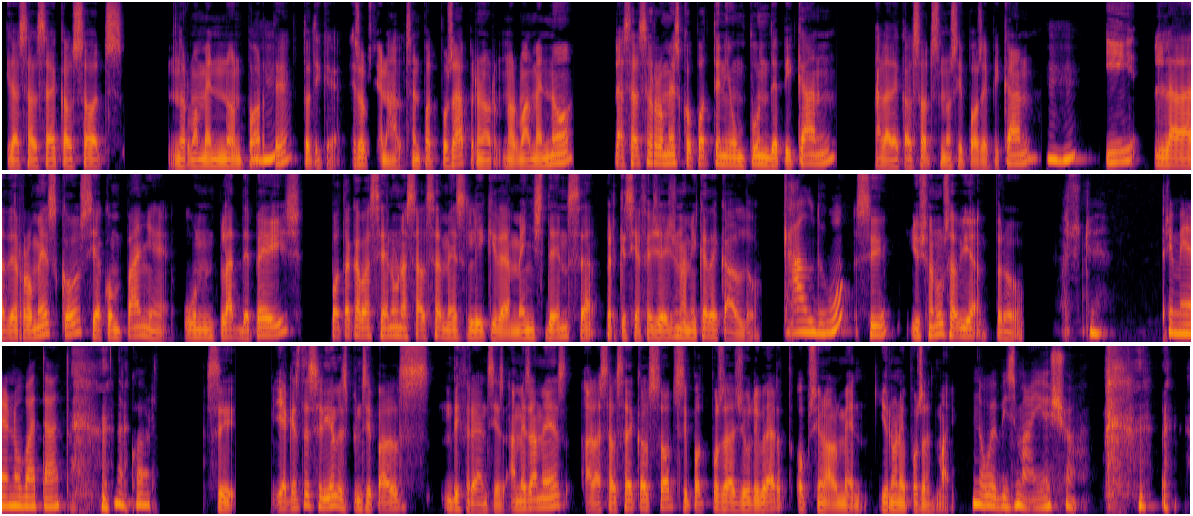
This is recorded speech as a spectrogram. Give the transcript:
i la salsa de calçots normalment no en porta, mm -hmm. tot i que és opcional, se'n pot posar, però no, normalment no. La salsa romesco pot tenir un punt de picant, a la de calçots no s'hi posa picant, Mm -hmm. i la de romesco, si acompanya un plat de peix, pot acabar sent una salsa més líquida, menys densa, perquè s'hi afegeix una mica de caldo. Caldo? Sí, jo això no ho sabia, però Hòstia, primera novetat. D'acord. sí. I aquestes serien les principals diferències. A més a més, a la salsa de calçots s'hi pot posar julivert opcionalment. Jo no n'he posat mai. No ho he vist mai, això.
